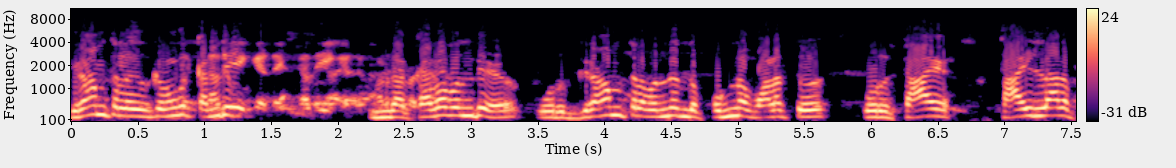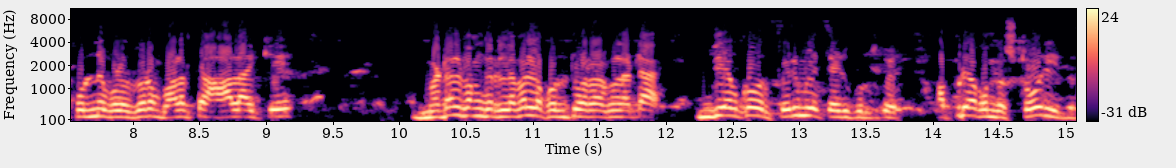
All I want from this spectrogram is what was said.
கிராமத்துல இருக்கிறவங்க கேட்டேன் இந்த கதை வந்து ஒரு கிராமத்துல வந்து இந்த பொண்ணை வளர்த்து ஒரு தாய் தாய் இல்லாத பொண்ணு இவ்வளவு தூரம் வளர்த்து ஆளாக்கி மெடல் வாங்குற லெவல்ல கொண்டு வர்றாங்களாட்டா இந்தியாவுக்கு ஒரு பெருமையை தேடி கொடுத்து அப்படியே அந்த ஸ்டோரி இது.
